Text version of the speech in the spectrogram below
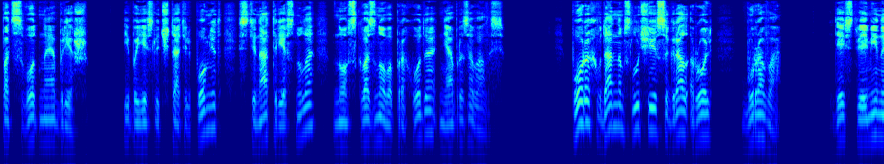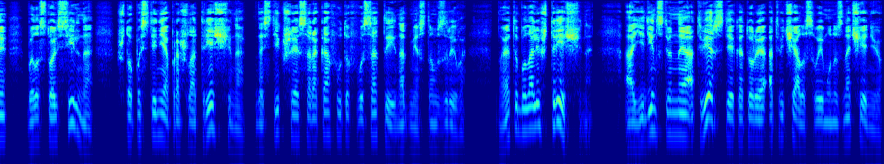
«подсводная брешь». Ибо, если читатель помнит, стена треснула, но сквозного прохода не образовалось. Порох в данном случае сыграл роль бурова. Действие мины было столь сильно, что по стене прошла трещина, достигшая сорока футов высоты над местом взрыва. Но это была лишь трещина, а единственное отверстие, которое отвечало своему назначению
